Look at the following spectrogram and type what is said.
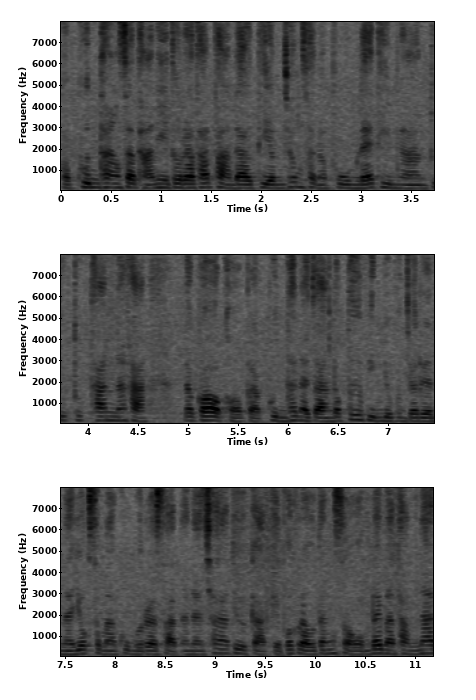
ขอบคุณทางสถานีโทรทัศน์ผ่านดาวเทียมช่องสนภูมิ และทีมงานทุกๆทท่านนะคะ แล้วก็ขอกราบคุณท่านอาจารย์ ดรพินโยบุญเจริญนายกสมาคมวารศาสตร์นานาชาติที่โอกาสแก่พวกเราทั้งสองได้มาทำหน้า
